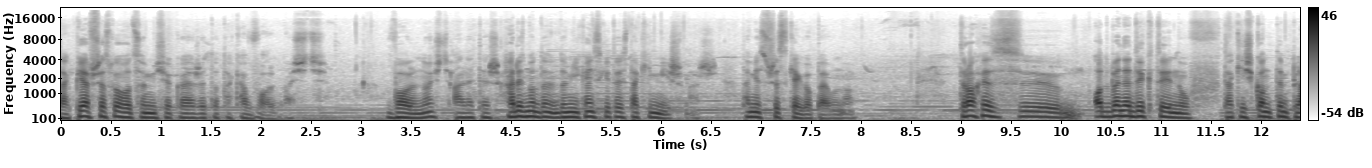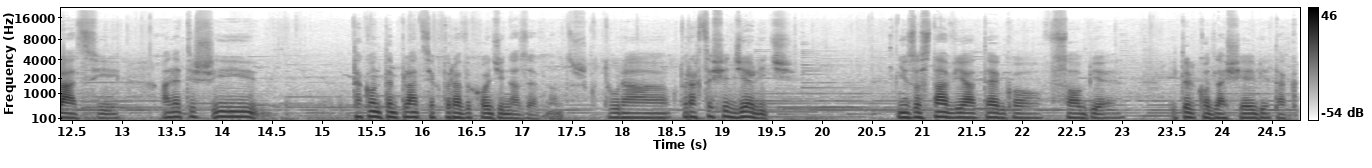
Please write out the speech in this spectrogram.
Tak, pierwsze słowo, co mi się kojarzy, to taka wolność. Wolność, ale też charyzma do- dominikański to jest taki miszmasz. Tam jest wszystkiego pełno. Trochę z, y, od benedyktynów, takiejś kontemplacji, ale też i ta kontemplacja, która wychodzi na zewnątrz, która, która chce się dzielić. Nie zostawia tego w sobie i tylko dla siebie, tak y,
